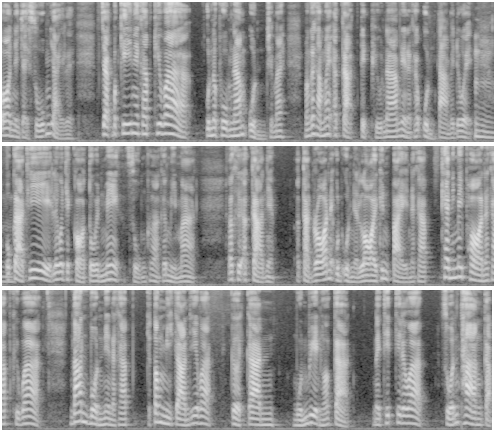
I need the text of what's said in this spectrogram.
ก้อนใหญ่ๆสูงใหญ่เลย จากเมื่อกี้เนะครับที่ว่าอุณหภูมิน้ำอุ่นใช่ไหมมันก็ทำให้อากาศติดผิวน้ำเนี่ยนะครับอุ่นตามไปด้วยอืมโอกาสที่เรียกว่าจะก่อตัวเป็นเมฆสูงขึ้นมาก็มีมาก ก็คืออากาศเนี่ยอากาศร้อนเนี่ยอุ่นๆเนี่ยลอยขึ้นไปนะครับแค่นี้ไม่พอนะครับคือว่าด้านบนเนี่ยนะครับจะต้องมีการที่ว่าเกิดการหมุนเวียนของอากาศ ในทิศที่เรียกว่าสวนทางกับ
